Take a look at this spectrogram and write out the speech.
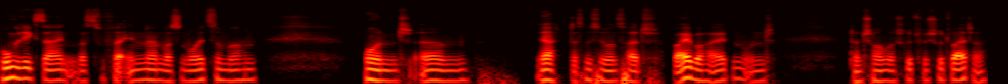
hungrig sein, was zu verändern, was neu zu machen. Und ähm, ja, das müssen wir uns halt beibehalten und dann schauen wir Schritt für Schritt weiter.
